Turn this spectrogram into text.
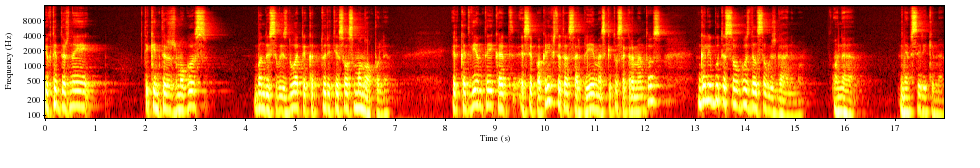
Juk taip dažnai tikintis žmogus bando įsivaizduoti, kad turi tiesos monopolį. Ir kad vien tai, kad esi pakrikštytas ar prieimęs kitus sakramentus, gali būti saugus dėl savo išganimo. O ne, neapsirikime.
